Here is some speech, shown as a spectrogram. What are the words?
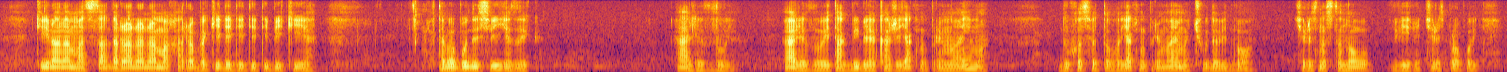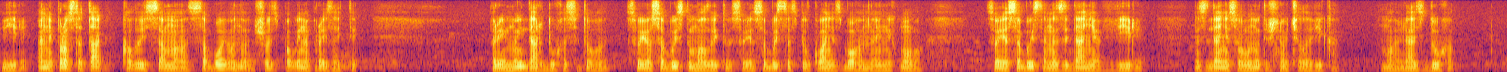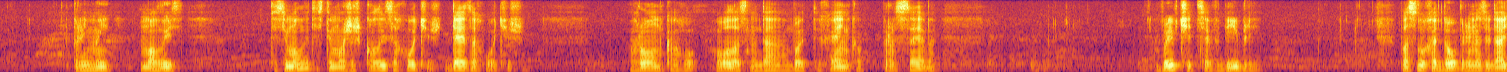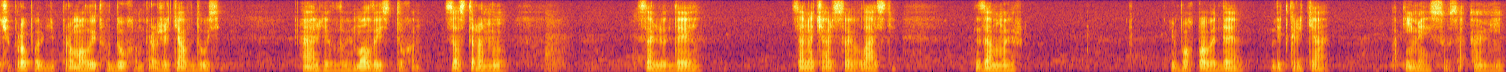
В тебе буде свій язик. Алілуя. Алілуя. І так Біблія каже, як ми приймаємо Духа Святого, як ми приймаємо чудо від Бога через настанову вірі, через проповідь вірі, а не просто так, колись само з собою воно щось повинно произойти. Прийми дар Духа Святого, свою особисту молитву, своє особисте спілкування з Богом на іних мовах, своє особисте назидання в вірі, назидання свого внутрішнього чоловіка, молясь Духом. Прийми, молись. Тобто молитись ти можеш коли захочеш, де захочеш громко, голосно, да, або тихенько про себе. Вивчіть це в Біблії. Послухай добре, назидаючи проповіді про молитву Духом, про життя в дусі. Алілуя, молись Духом за страну, за людей, за начальство і власті, за мир. І Бог поведе відкриття во ім'я Ісуса. Амінь.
